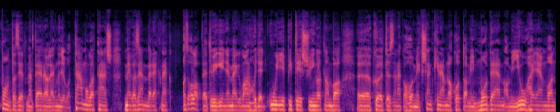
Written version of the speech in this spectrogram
pont azért, mert erre a legnagyobb a támogatás, meg az embereknek az alapvető igénye megvan, hogy egy új építésű ingatlanba költözzenek, ahol még senki nem lakott, ami modern, ami jó helyen van,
